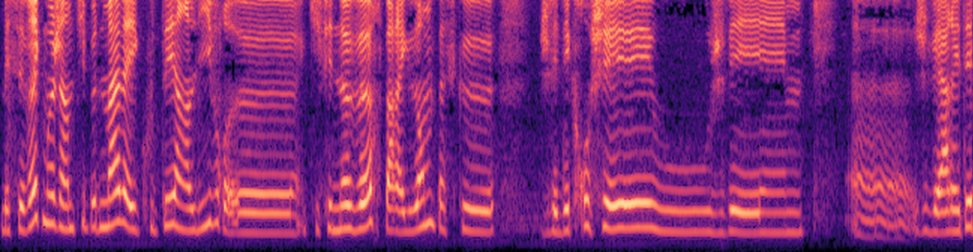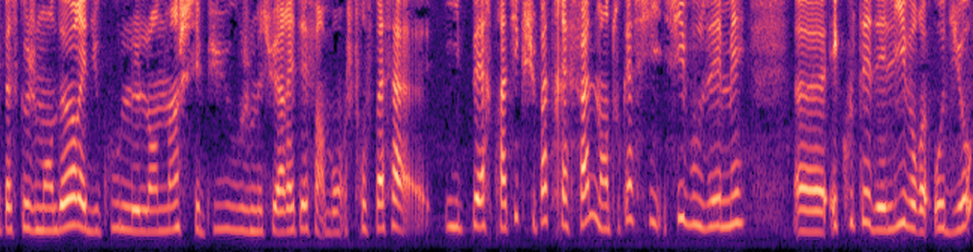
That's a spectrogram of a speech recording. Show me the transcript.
Mais c'est vrai que moi j'ai un petit peu de mal à écouter un livre euh, qui fait 9 heures par exemple parce que je vais décrocher ou je vais euh, je vais arrêter parce que je m'endors et du coup le lendemain je sais plus où je me suis arrêtée. Enfin bon, je trouve pas ça hyper pratique. Je suis pas très fan, mais en tout cas si si vous aimez euh, écouter des livres audio,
